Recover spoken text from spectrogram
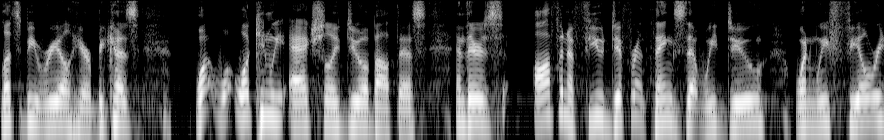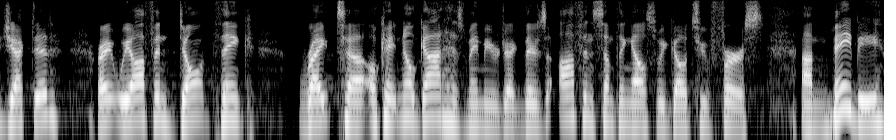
let's be real here because what, what, what can we actually do about this? And there's often a few different things that we do when we feel rejected, right? We often don't think, right to, okay, no, God has made me rejected. There's often something else we go to first. Um, maybe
